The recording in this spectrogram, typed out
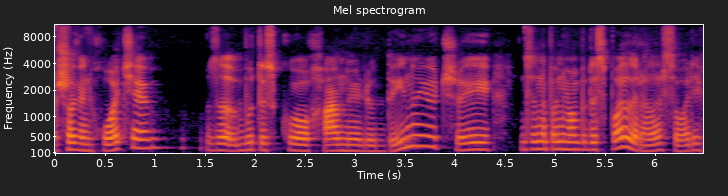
що він хоче бути з коханою людиною, чи це, напевно, буде спойлер, але сорі.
